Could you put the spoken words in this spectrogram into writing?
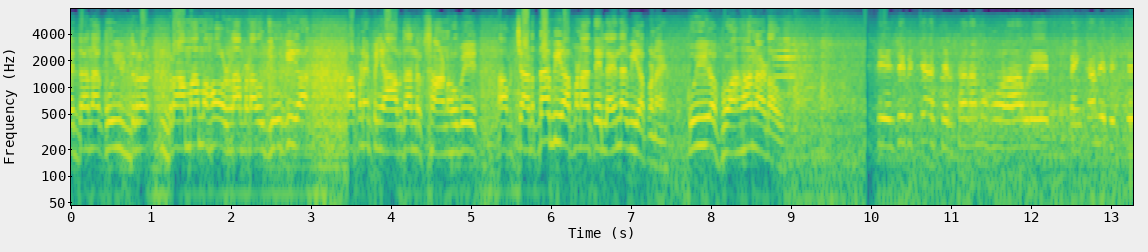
ਐਦਾਂ ਦਾ ਕੋਈ ਡਰਾ- ਡਰਾਮਾ ਮਾਹੌਲ ਨਾ ਬਣਾਓ, ਜੋ ਕਿ ਆਪਣੇ ਪੰਜਾਬ ਦਾ ਨੁਕਸਾਨ ਹੋਵੇ। ਆਪ ਚੜਦਾ ਵੀ ਆਪਣਾ ਤੇ ਲਹਿੰਦਾ ਵੀ ਆਪਣਾ ਕੋਈ ਅਫਵਾਹਾਂ ਨਾ ਡਾਓ ਦੇਸ਼ ਦੇ ਵਿੱਚ ਅਸਥਿਰਤਾ ਦਾ ਮਾਹੌਲ ਆ ਉਰੇ ਬੈਂਕਾਂ ਦੇ ਵਿੱਚ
